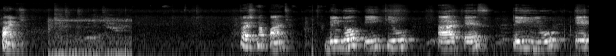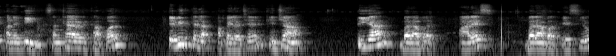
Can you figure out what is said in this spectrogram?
પાંચ. પ્રશ્ન પાંચ. બિંદુ P Q R S T U A અને બી સંખ્યા રેખા પર એવી રીતે આપેલા છે કે જ્યાં ટી આર બરાબર આરએસ બરાબર એસયુ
